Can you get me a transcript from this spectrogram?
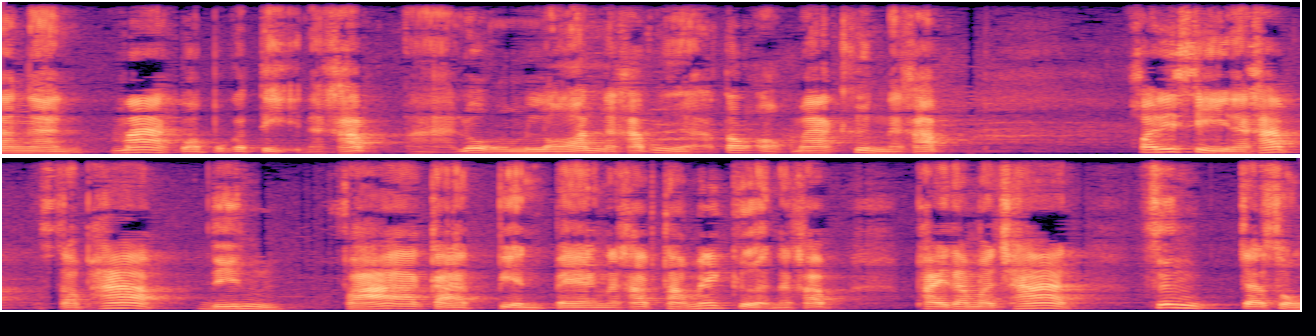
ลังงานมากกว่าปกตินะครับโลกมันร้อนนะครับ เหงื่อต้องออกมากขึ้นนะครับ ข้อที่4นะครับสภาพดินฟ้าอากาศเปลี่ยนแปลงนะครับทำให้เกิดนะครับภัยธรรมชาติซึ่งจะส่ง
